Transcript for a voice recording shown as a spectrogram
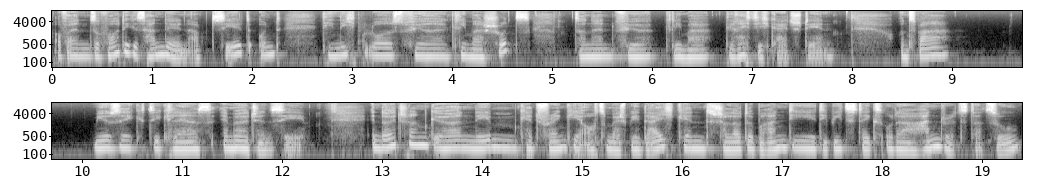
auf ein sofortiges Handeln abzielt und die nicht bloß für Klimaschutz, sondern für Klimagerechtigkeit stehen. Und zwar Music Declares Emergency. In Deutschland gehören neben Cat Frankie auch zum Beispiel Deichkind, Charlotte Brandy, die Beatsteaks oder Hundreds dazu.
